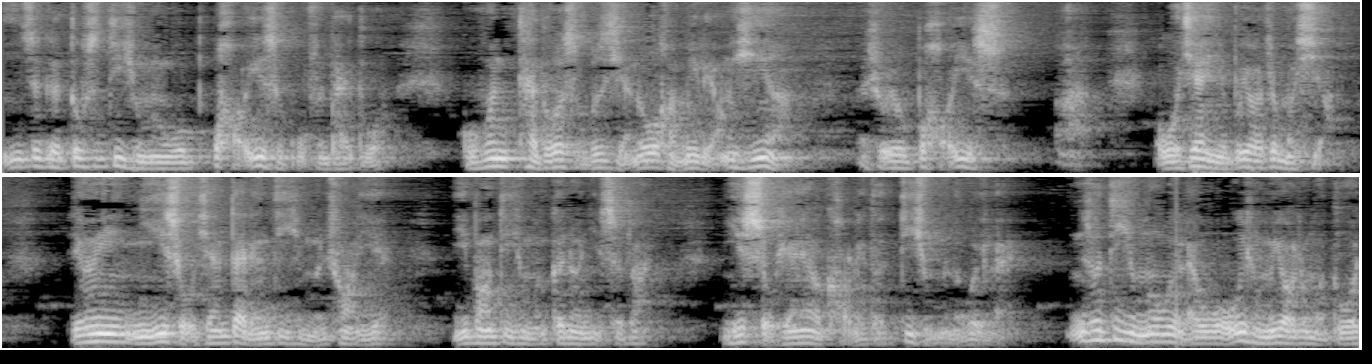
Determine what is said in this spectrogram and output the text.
你这个都是弟兄们，我不好意思股份太多，股份太多是不是显得我很没良心啊？所以我不好意思啊！我建议你不要这么想，因为你首先带领弟兄们创业，一帮弟兄们跟着你吃饭，你首先要考虑到弟兄们的未来。你说弟兄们未来，我为什么要这么多？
